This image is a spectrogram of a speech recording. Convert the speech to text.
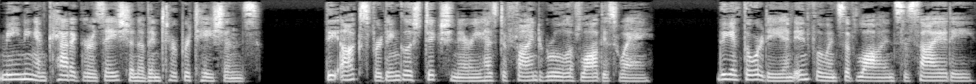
Meaning and categorization of interpretations. The Oxford English Dictionary has defined rule of law this way the authority and influence of law in society,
